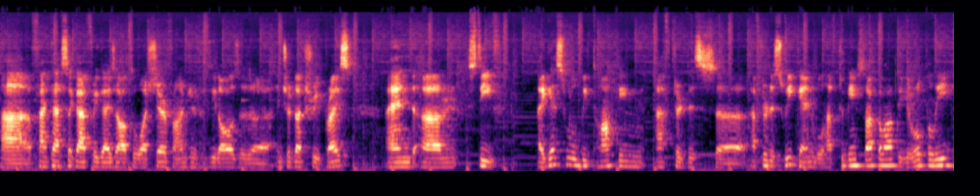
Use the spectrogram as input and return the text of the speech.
Uh, fantastic app for you guys all to watch there for $150 as an introductory price. And um, Steve, I guess we'll be talking after this uh, after this weekend. We'll have two games to talk about the Europa League.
